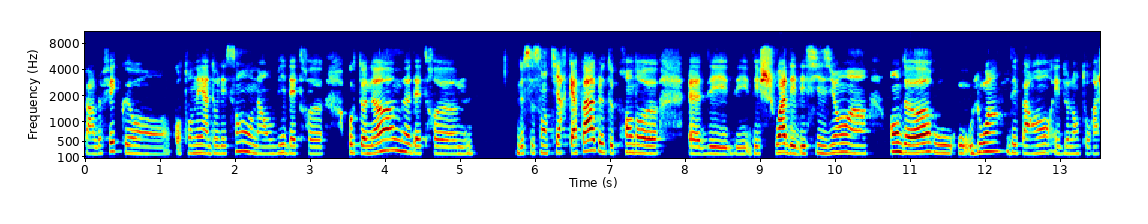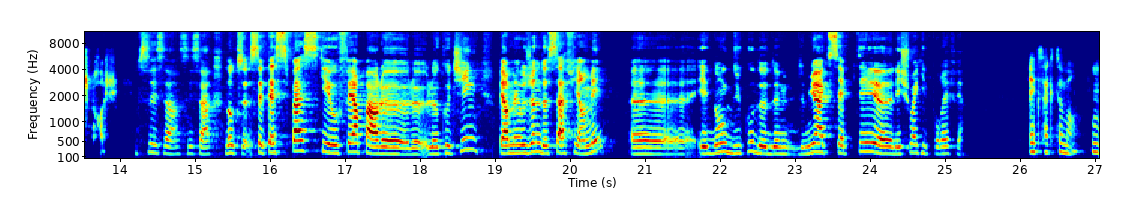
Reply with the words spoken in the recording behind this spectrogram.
par le fait que quand on est adolescent, on a envie d'être euh, autonome, d'être de se sentir capable de prendre euh, des, des, choix, des décisions hein, en dehors ou, loin des parents et de l'entourage proche. C'est ça, c'est ça. Donc cet espace qui est offert par le, le, coaching permet aux jeunes de s'affirmer euh, et donc du coup de, de, mieux accepter euh, les choix qu'ils pourraient faire. Exactement. Mm.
